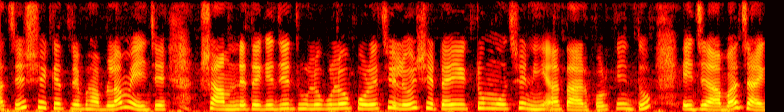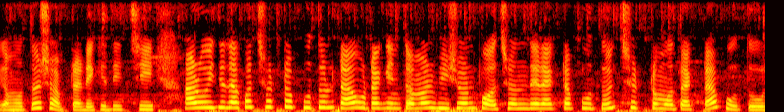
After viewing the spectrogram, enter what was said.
আছে, সেক্ষেত্রে ভাবলাম এই যে সামনে থেকে যে ধুলোগুলো পড়েছিল, সেটাই একটু মুছে নিই। আর তারপর কিন্তু এই যে আবার জায়গা মতো সবটা রেখে দিচ্ছি। আর ওই যে দেখো ছোট্ট পুতুলটা, ওটা কিন্তু আমার ভীষণ পছন্দের একটা পুতুল, ছোট্ট মতো একটা পুতুল।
